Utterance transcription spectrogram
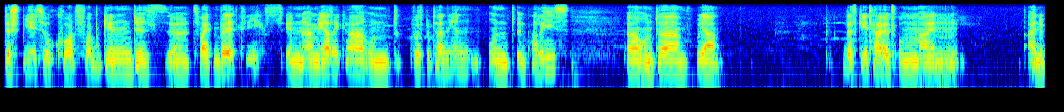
Das spielt so kurz vor Beginn des äh, Zweiten Weltkriegs in Amerika und Großbritannien und in Paris. Äh, und äh, ja, das geht halt um ein, eine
